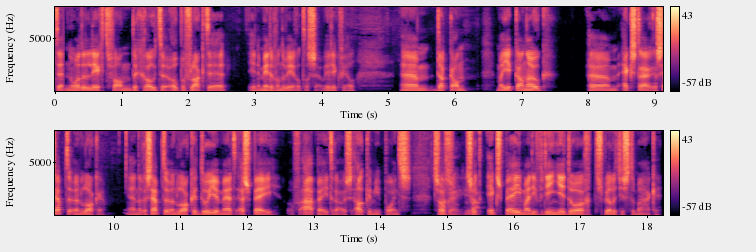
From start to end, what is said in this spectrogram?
ten noorden ligt van de grote open vlakte in het midden van de wereld of zo, weet ik veel. Ehm, dat kan. Maar je kan ook ehm, extra recepten unlocken. En recepten unlocken doe je met SP of AP trouwens, alchemy points. Ja. soort XP, maar die verdien je door spulletjes te maken.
